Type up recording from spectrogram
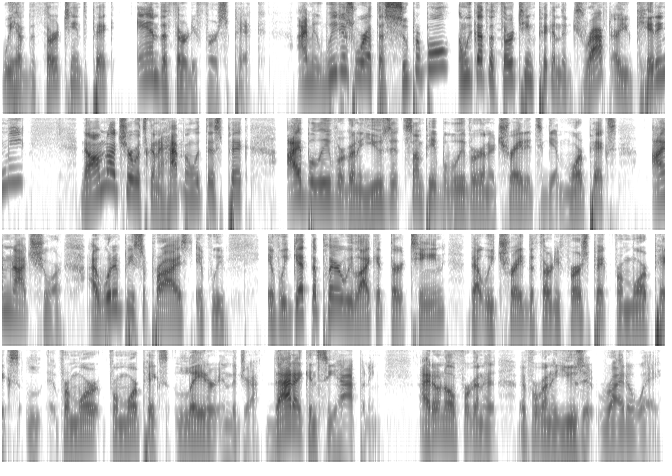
we have the 13th pick and the 31st pick. I mean, we just were at the Super Bowl and we got the 13th pick in the draft. Are you kidding me? Now, I'm not sure what's going to happen with this pick. I believe we're going to use it. Some people believe we're going to trade it to get more picks. I'm not sure. I wouldn't be surprised if we if we get the player we like at 13 that we trade the 31st pick for more picks for more for more picks later in the draft. That I can see happening. I don't know if we're gonna if we're gonna use it right away.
